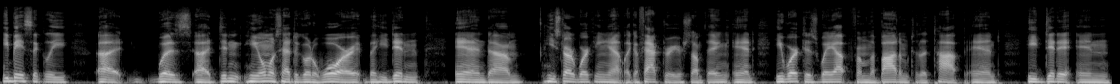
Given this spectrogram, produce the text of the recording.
He basically uh, was uh, didn't he almost had to go to war, but he didn't. And um, he started working at like a factory or something, and he worked his way up from the bottom to the top, and he did it in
